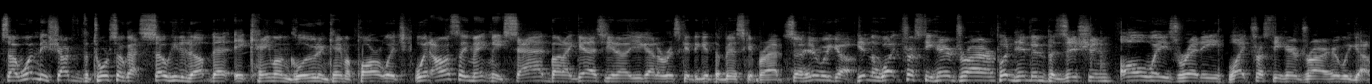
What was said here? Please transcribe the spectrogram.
So I wouldn't be shocked if the torso got so heated up that it came unglued and came apart, which would honestly make me sad. But I guess, you know, you got to risk it to get the biscuit, Brad. So here we go. Getting the white trusty hair dryer, putting him in position, always ready. White trusty hair dryer. Here we go.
